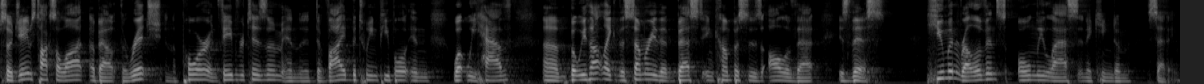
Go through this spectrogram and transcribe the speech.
So James talks a lot about the rich and the poor and favoritism and the divide between people in what we have. Um, but we thought like the summary that best encompasses all of that is this human relevance only lasts in a kingdom setting.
